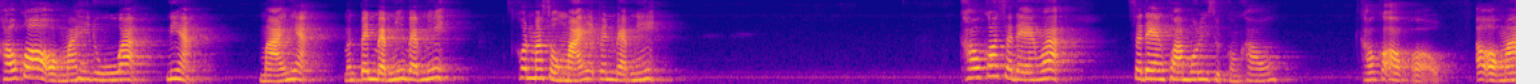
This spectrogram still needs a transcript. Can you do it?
เขาก็เอาออกมาให้ดูว่า เนี่ย หมายเนี่ย มันเป็นแบบนี้แบบนี้ คนมาส่งหมายเนี่ยเป็นแบบนี้ เขาก็แสดงว่า แสดงความบริสุทธิ์ของเขา เขาก็ออกออกเอาออกมา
